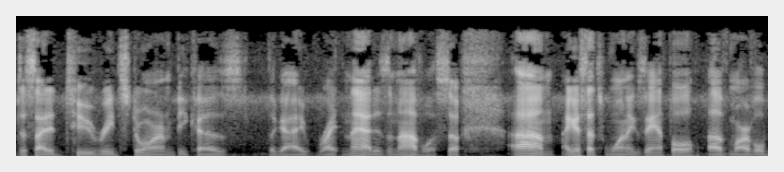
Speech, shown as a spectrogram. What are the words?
decided to read Storm because the guy writing that is a novelist. So um, I guess that's one example of Marvel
